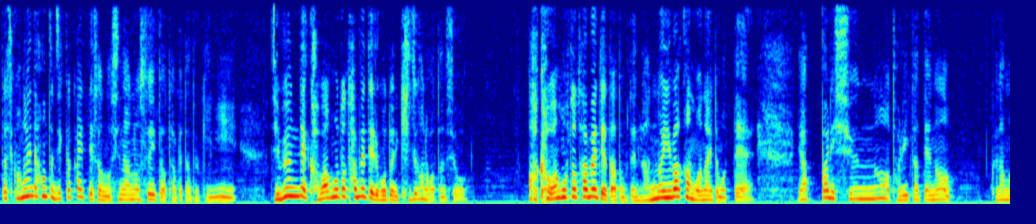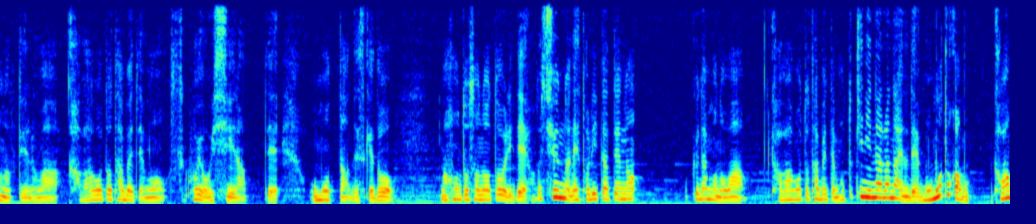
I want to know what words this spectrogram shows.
私この間ほんと実家帰ってそのシナノスイートを食べた時に自分で皮ごと食べてることに気づかなかったんですよ。あ皮ごと食べてたと思って何の違和感もないと思ってやっぱり旬の取りたての果物っていうのは皮ごと食べてもすごい美味しいなって思ったんですけど、まあ、本当その通りで旬のね取りたての果物は皮ごと食べても本当気にならないので桃とかも皮ご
